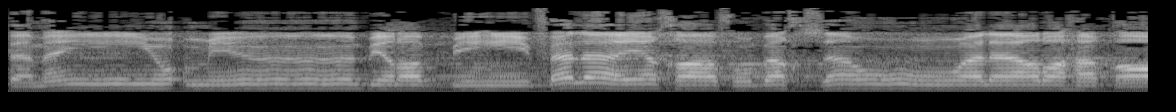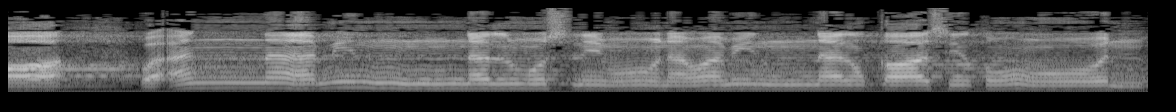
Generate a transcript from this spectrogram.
فمن يؤمن بربه فلا يخاف بخسا ولا رهقا. وأنا منا المسلمون ومنا القاسطون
